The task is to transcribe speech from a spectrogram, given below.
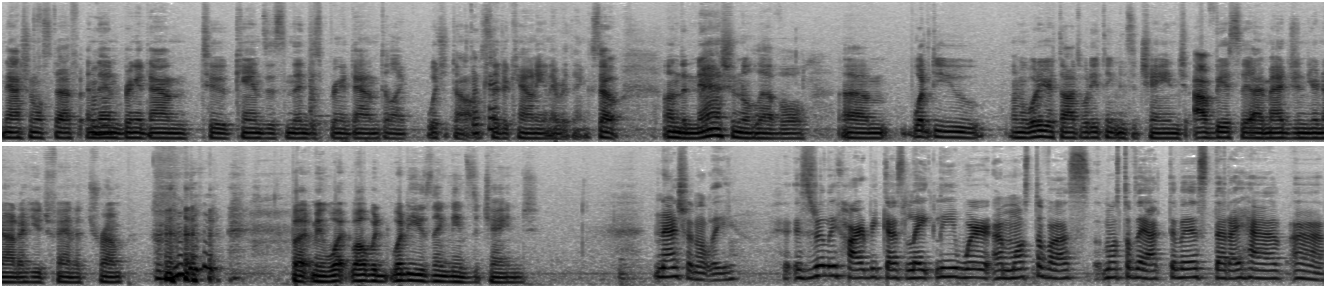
national stuff and Mm-hmm. then bring it down to Kansas and then just bring it down to like Wichita, Okay. Sedgwick County, and everything. So, on the national level, um, what do you? I mean, what are your thoughts? What do you think needs to change? Obviously, I imagine you're not a huge fan of Trump, but I mean, what what would what do you think needs to change? nationally it's really hard because lately we're uh, most of us most of the activists that i have uh,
